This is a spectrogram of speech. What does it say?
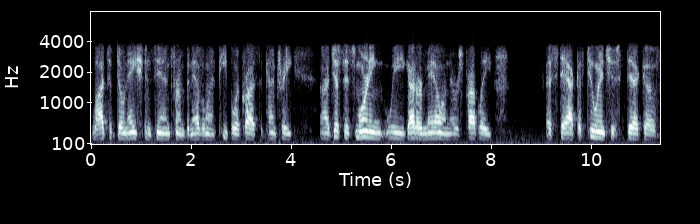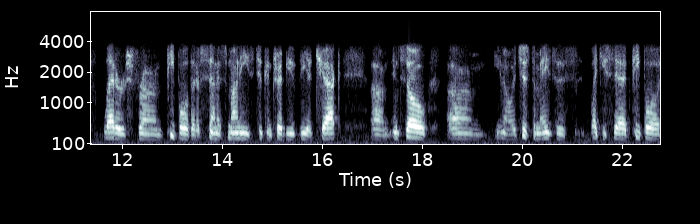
lots of donations in from benevolent people across the country. Uh, just this morning, we got our mail, and there was probably a stack of two inches thick of letters from people that have sent us monies to contribute via check. Um, and so, um, you know, it just amazes, like you said, people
